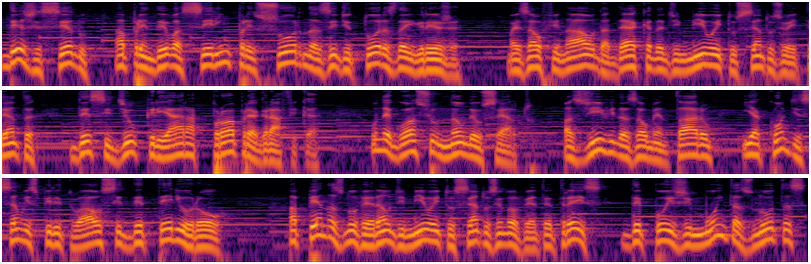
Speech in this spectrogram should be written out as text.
Desde cedo aprendeu a ser impressor nas editoras da igreja, mas ao final da década de 1880 decidiu criar a própria gráfica. O negócio não deu certo. As dívidas aumentaram e a condição espiritual se deteriorou Apenas no verão de 1893, depois de muitas lutas,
